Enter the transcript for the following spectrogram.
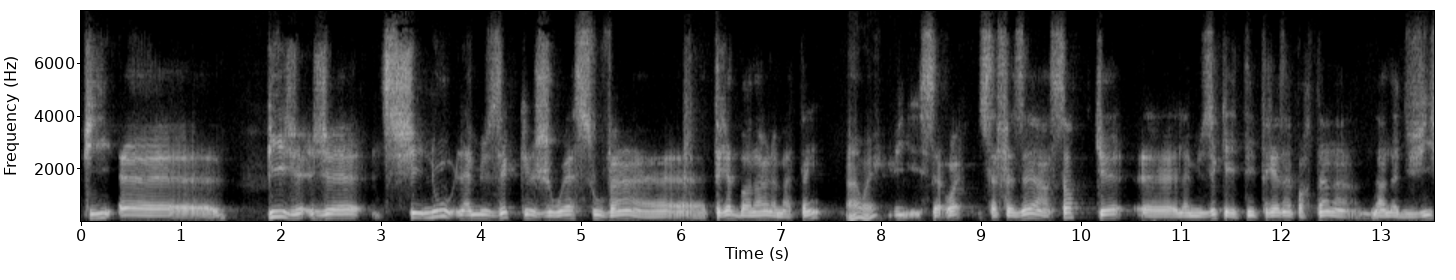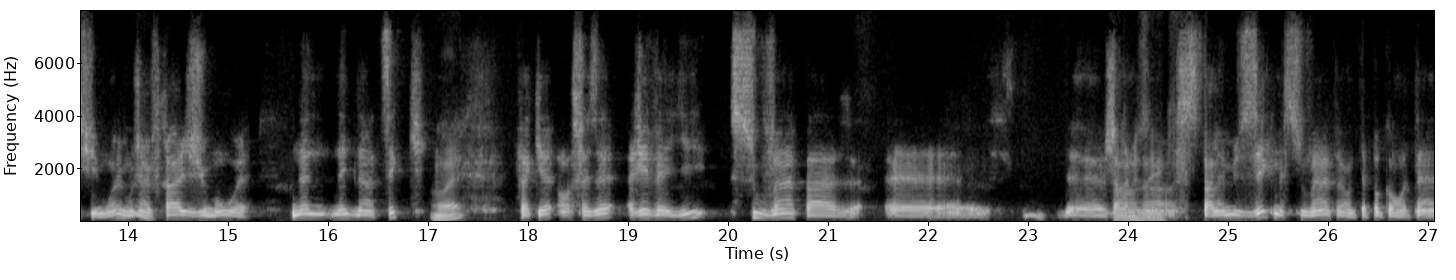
Puis, puis je, chez nous, la musique jouait souvent très de bonne heure le matin. Ah oui? Puis ça, ouais, ça faisait en sorte que la musique a été très importante dans, notre vie chez moi. Moi, j'ai un frère jumeau non, identique. Ouais. Fait qu'on se faisait réveiller souvent par, euh, euh, genre, par, la musique. par la musique, mais souvent, on n'était pas content.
